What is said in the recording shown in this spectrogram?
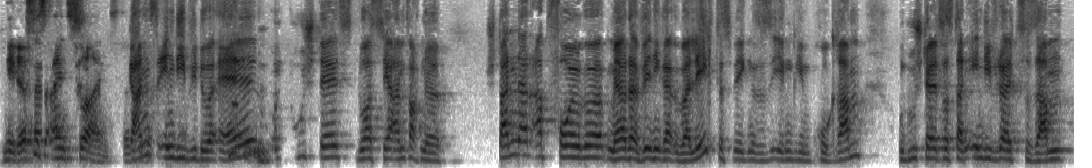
Nee, das ist eins zu eins. Das ganz individuell und du stellst, du hast ja einfach eine Standardabfolge mehr oder weniger überlegt, deswegen ist es irgendwie ein Programm und du stellst das dann individuell zusammen,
